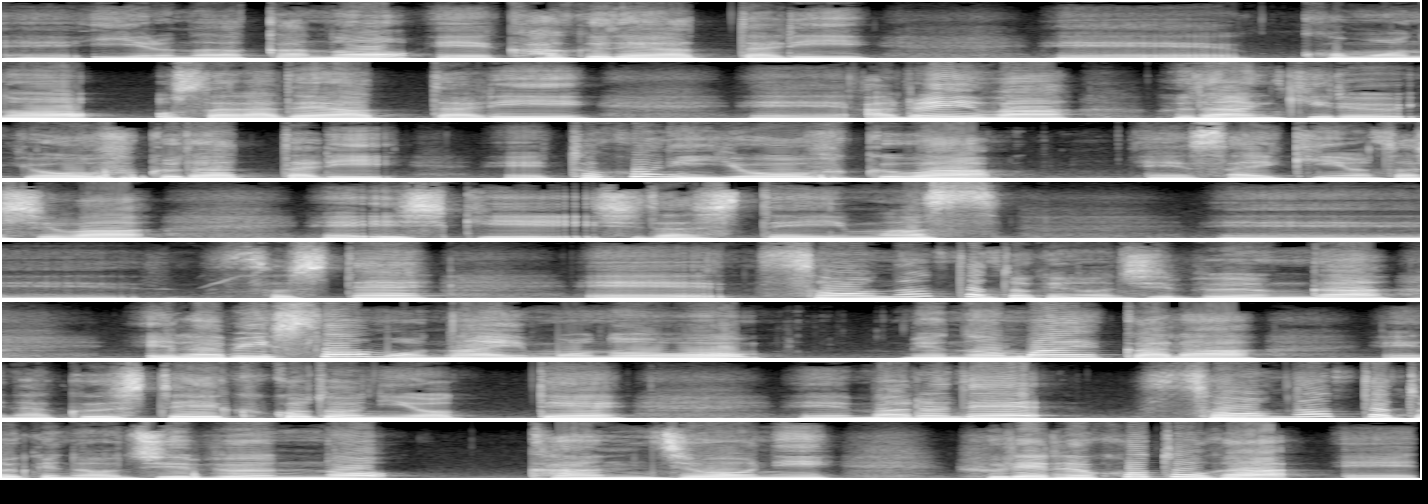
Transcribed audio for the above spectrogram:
えー、家の中の、えー、家具であったり、え、小物、お皿であったり、えあるいは普段着る洋服だったり、え特に洋服は、え最近私は、え意識しだしています。えそして、えそうなった時の自分が選びそうもないものを目の前から、えなくしていくことによって、えまるでそうなった時の自分の感情に触れることが、で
